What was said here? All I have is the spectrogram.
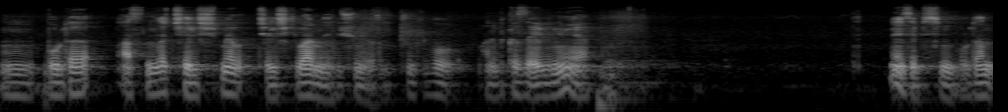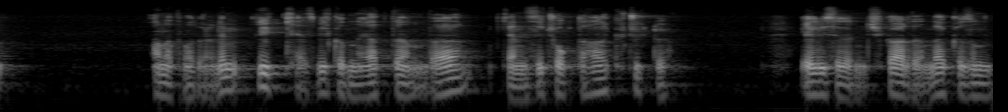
Hmm, Burada aslında çelişme, çelişki var mı diye düşünüyorum. Çünkü bu hani bir kızla evleniyor ya. Neyse biz şimdi buradan anlatıma dönelim. İlk kez bir kadına yattığında kendisi çok daha küçüktü. Elbiselerini çıkardığında kızın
